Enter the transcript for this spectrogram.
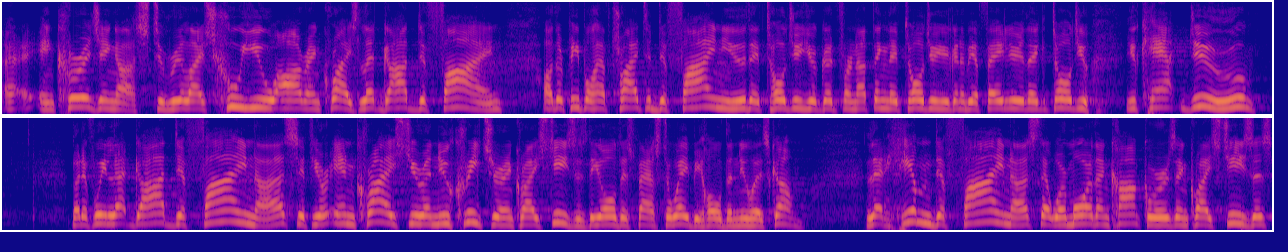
uh, encouraging us to realize who you are in Christ. Let God define. Other people have tried to define you. They've told you you're good for nothing. They've told you you're going to be a failure. They've told you you can't do. But if we let God define us, if you're in Christ, you're a new creature in Christ Jesus. The old has passed away. Behold, the new has come. Let Him define us that we're more than conquerors in Christ Jesus.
